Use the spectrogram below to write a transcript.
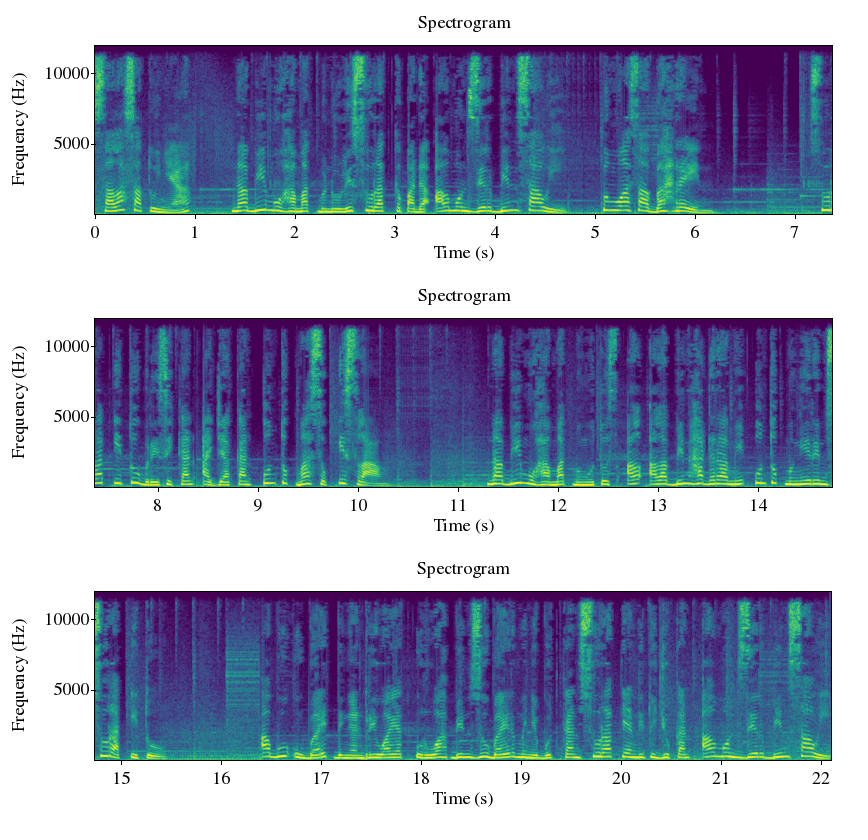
Salah satunya, Nabi Muhammad menulis surat kepada Al-Munzir bin Sawi, penguasa Bahrain. Surat itu berisikan ajakan untuk masuk Islam. Nabi Muhammad mengutus Al-Ala bin Hadrami untuk mengirim surat itu. Abu Ubaid dengan riwayat Urwah bin Zubair menyebutkan surat yang ditujukan Al-Munzir bin Sawi.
